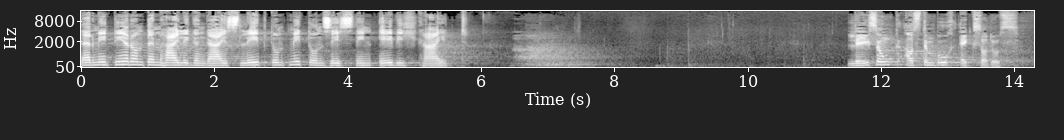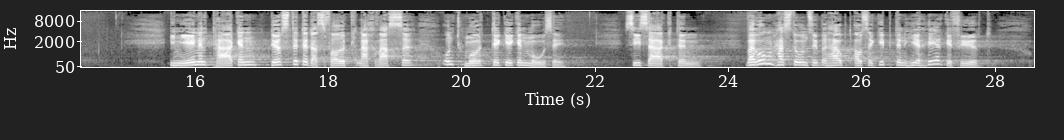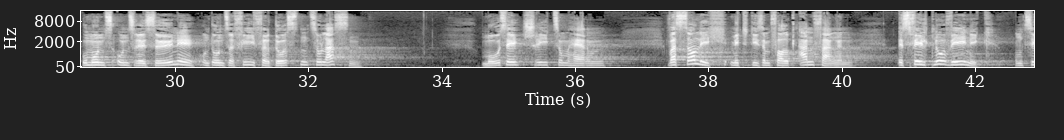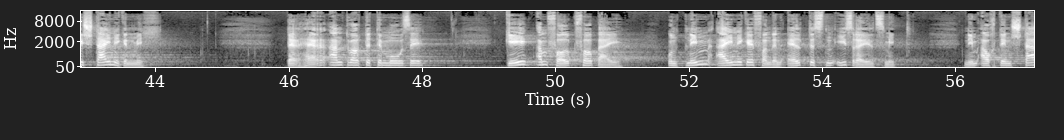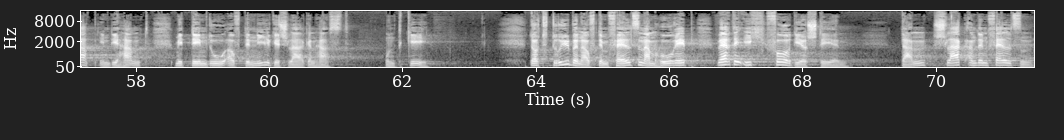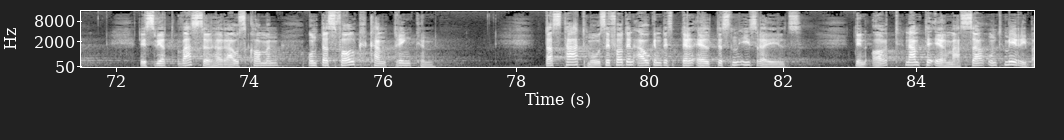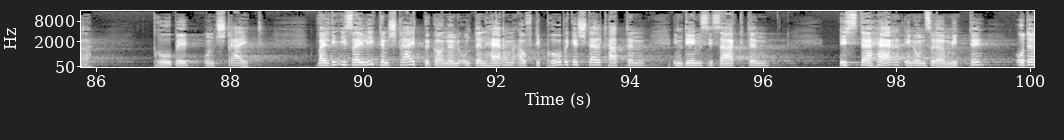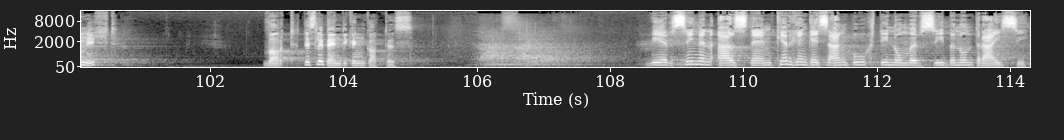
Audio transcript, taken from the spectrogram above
der mit dir und dem Heiligen Geist lebt und mit uns ist in Ewigkeit. Lesung aus dem Buch Exodus. In jenen Tagen dürstete das Volk nach Wasser und murrte gegen Mose. Sie sagten, Warum hast du uns überhaupt aus Ägypten hierher geführt, um uns unsere Söhne und unser Vieh verdursten zu lassen? Mose schrie zum Herrn, was soll ich mit diesem Volk anfangen? Es fehlt nur wenig und sie steinigen mich. Der Herr antwortete Mose, Geh am Volk vorbei und nimm einige von den Ältesten Israels mit. Nimm auch den Stab in die Hand, mit dem du auf den Nil geschlagen hast, und geh. Dort drüben auf dem Felsen am Horeb werde ich vor dir stehen. Dann schlag an den Felsen. Es wird Wasser herauskommen, und das Volk kann trinken. Das tat Mose vor den Augen des, der Ältesten Israels. Den Ort nannte er Massa und Meriba, Probe und Streit, weil die Israeliten Streit begonnen und den Herrn auf die Probe gestellt hatten, indem sie sagten, ist der Herr in unserer Mitte oder nicht? Wort des lebendigen Gottes. Wir singen aus dem Kirchengesangbuch die Nummer 37.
